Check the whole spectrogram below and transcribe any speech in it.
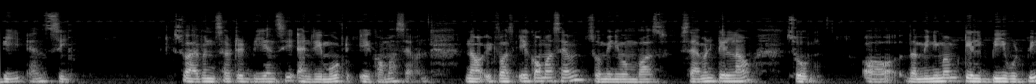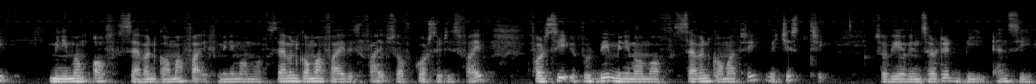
B and C so i have inserted b and c and removed a comma 7 now it was a comma 7 so minimum was 7 till now. So uh, the minimum till b would be minimum of 7 comma 5 minimum of 7 comma 5 is 5 so of course it is 5 for c it would be minimum of 7 comma 3 which is 3 so we have inserted b and c.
